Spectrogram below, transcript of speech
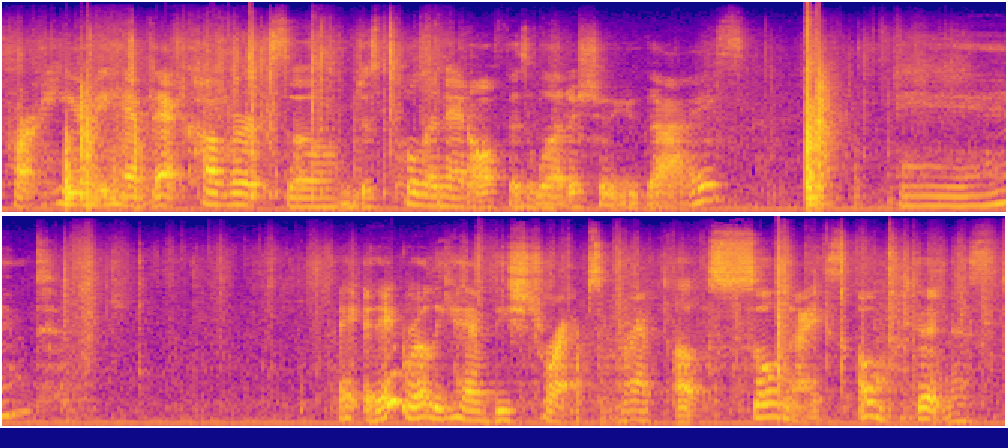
part here, they have that covered. So I'm just pulling that off as well to show you guys. And they, they really have these straps wrapped up so nice. Oh my goodness.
